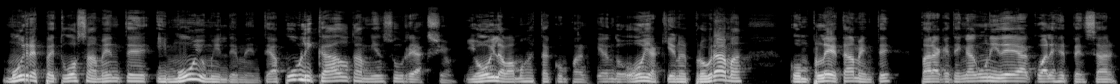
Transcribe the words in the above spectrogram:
muy respetuosamente y muy humildemente, ha publicado también su reacción. Y hoy la vamos a estar compartiendo hoy aquí en el programa completamente para que tengan una idea cuál es el pensar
